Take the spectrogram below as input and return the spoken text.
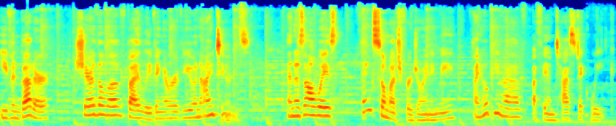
Even better, share the love by leaving a review in iTunes. And as always, thanks so much for joining me. I hope you have a fantastic week.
